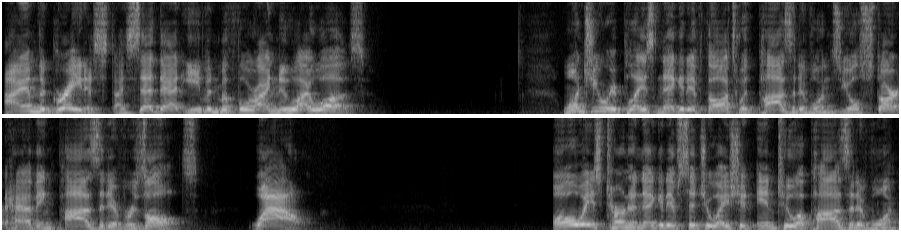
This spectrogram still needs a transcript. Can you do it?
I am the greatest. I said that even before I knew I was. Once you replace negative thoughts with positive ones, you'll start having positive results. Wow. Always turn a negative situation into a positive one.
